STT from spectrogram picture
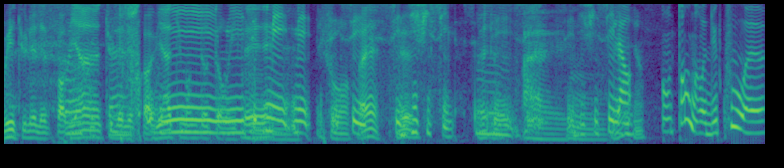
Oui, tu l'élèves pas Ouais, bien, tu l'élèves pas bien, Oui, tu manques oui, d'autorité. c'est- mais c'est ouais, ouais. difficile. C'est ouais. difficile à Oui, entendre. Du coup, euh,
